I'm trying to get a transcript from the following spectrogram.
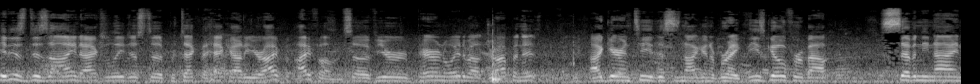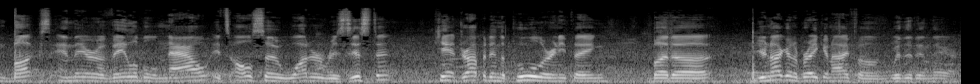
it is designed actually just to protect the heck out of your iPhone. So if you're paranoid about dropping it, I guarantee this is not going to break. These go for about 79 bucks and they are available now. It's also water resistant. Can't drop it in the pool or anything, but uh, you're not going to break an iPhone with it in there.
